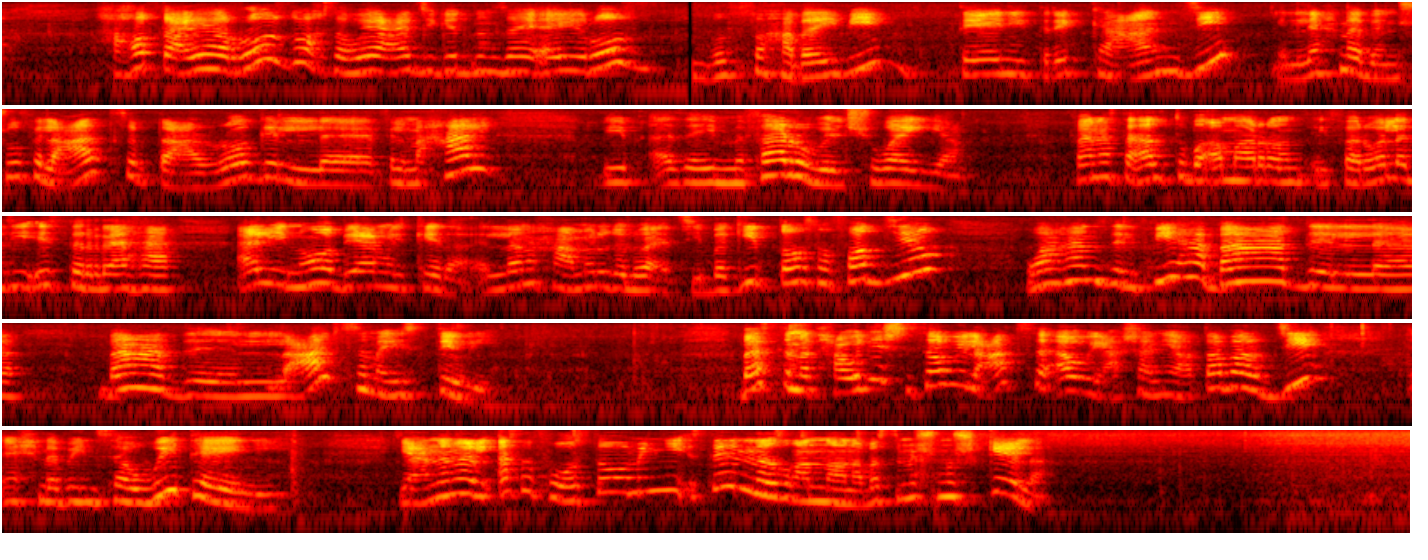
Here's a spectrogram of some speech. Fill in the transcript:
هحط عليها الرز وهسويها عادي جدا زي أي رز. بصوا حبايبي تاني تريك عندي اللي إحنا بنشوف العدس بتاع الراجل في المحل بيبقى زي مفرول شوية. فأنا سألته بقى مرة الفرولة دي إيه سرها؟ قال لي إن هو بيعمل كده. اللي أنا هعمله دلوقتي بجيب طاسة فاضية وهنزل فيها بعد بعد العدس ما يستوي. بس ما تحاوليش تسوي العدس قوي عشان يعتبر دي إحنا بنسويه تاني. يعني أنا للأسف هو استوى مني سنه صغننه بس مش مشكلة.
